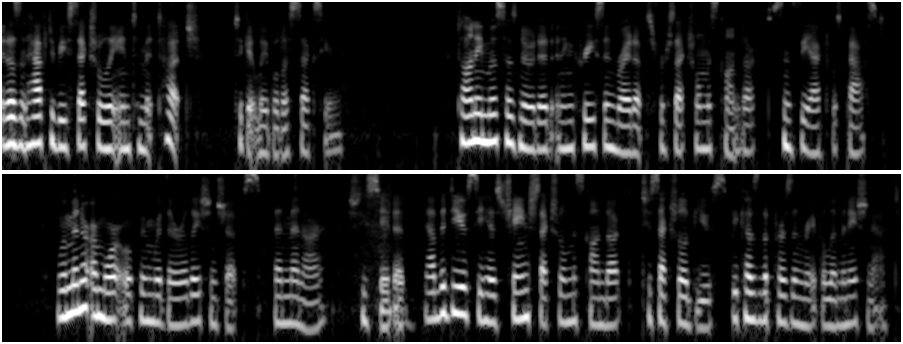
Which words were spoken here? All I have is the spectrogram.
It doesn't have to be sexually intimate touch to get labeled as sex here. Dawn Amos has noted an increase in write ups for sexual misconduct since the act was passed. Women are more open with their relationships than men are, she stated. Now the DOC has changed sexual misconduct to sexual abuse because of the Prison Rape Elimination Act.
